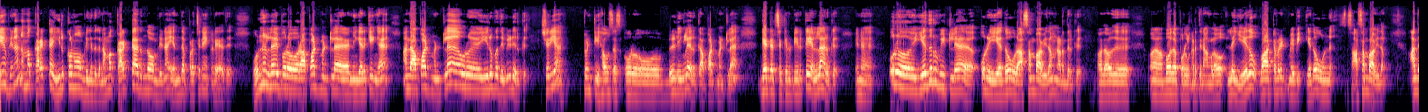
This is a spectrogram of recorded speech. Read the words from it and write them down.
ஏன் அப்படின்னா நம்ம கரெக்டாக இருக்கணும் அப்படிங்கிறதுக்கு. நம்ம கரெக்டாக இருந்தோம் அப்படின்னா எந்த பிரச்சனையும் கிடையாது. ஒன்றும் இல்லை இப்போ ஒரு ஒரு அப்பார்ட்மெண்ட்டில் நீங்கள் இருக்கீங்க. அந்த அப்பார்ட்மெண்ட்டில் ஒரு இருபது வீடு இருக்குது சரியா? டுவெண்ட்டி ஹவுசஸ் ஒரு பில்டிங்கில் இருக்குது அப்பார்ட்மெண்ட்டில் கேட்டட் செக்யூரிட்டி இருக்குது எல்லாம் இருக்குது என்ன? ஒரு எதிர் வீட்டில் ஒரு ஏதோ ஒரு அசம்பாவிதம் நடந்திருக்கு. அதாவது போதைப் பொருள் கடத்தினாங்களோ இல்லை ஏதோ வாட் எவர் இட் மேபி ஏதோ ஒன்று அசம்பாவிதம். அந்த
